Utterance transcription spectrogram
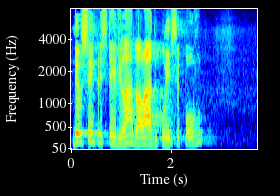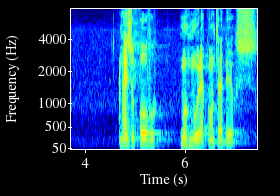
Deus sempre esteve lado a lado com esse povo. Mas o povo murmura contra Deus,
